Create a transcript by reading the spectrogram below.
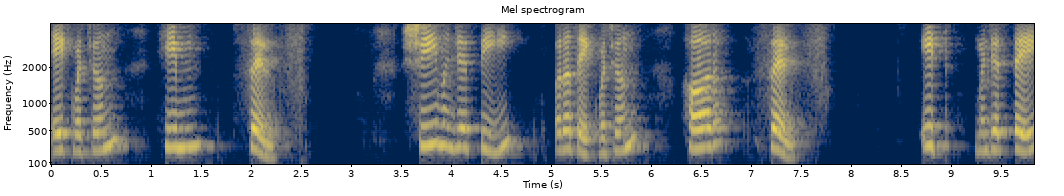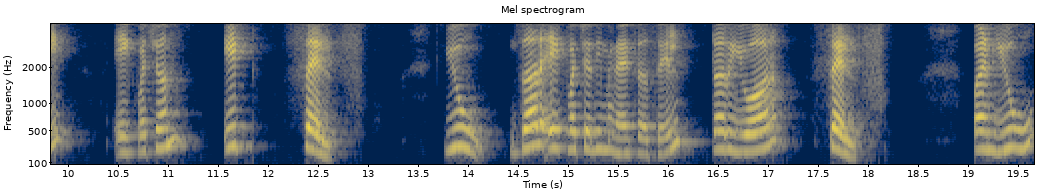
एक वचन हिम सेल्फ शी म्हणजे ती परत एक वचन हर सेल्फ इट म्हणजे ते एक वचन इट सेल्फ यू जर एक वचनी म्हणायचं असेल तर युअर सेल्फ पण यू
